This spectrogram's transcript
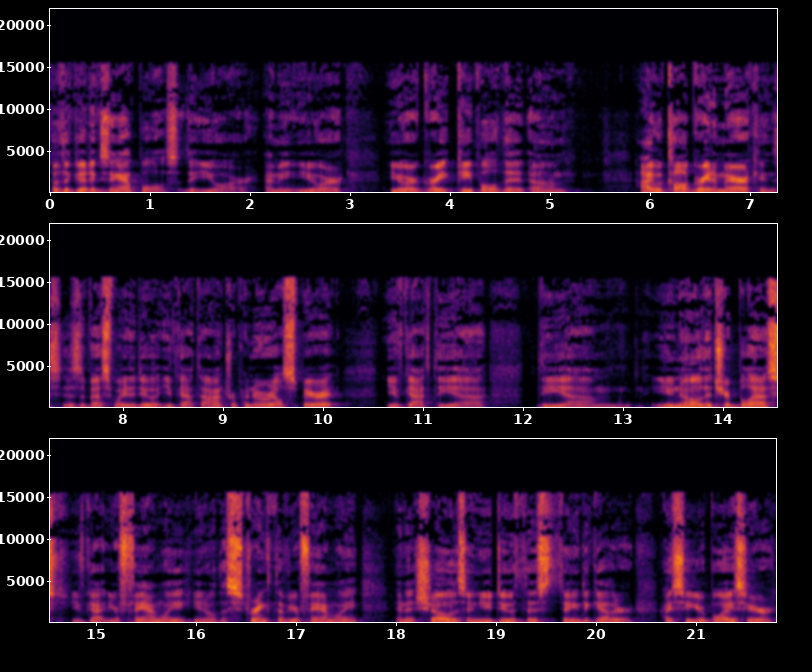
of the good examples that you are. I mean, you are you are great people that um, I would call great Americans is the best way to do it. You've got the entrepreneurial spirit. You've got the uh, the um, you know that you're blessed. You've got your family. You know the strength of your family, and it shows. And you do this thing together. I see your boys here.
